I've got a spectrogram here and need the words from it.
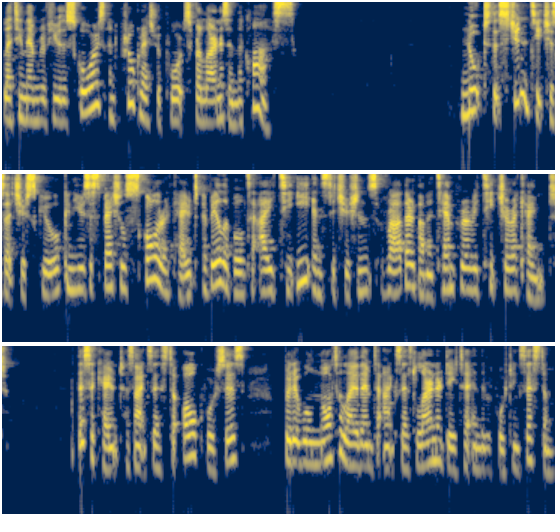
letting them review the scores and progress reports for learners in the class. Note that student teachers at your school can use a special Scholar account available to ITE institutions rather than a temporary teacher account. This account has access to all courses, but it will not allow them to access learner data in the reporting system.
